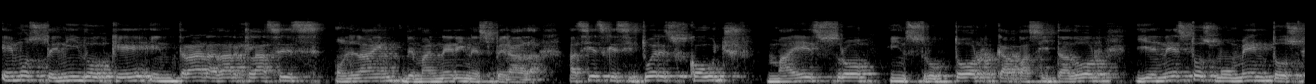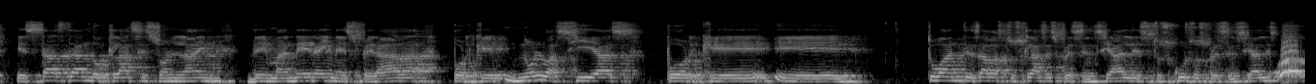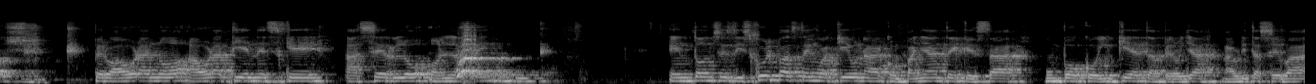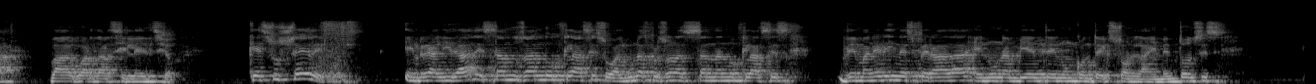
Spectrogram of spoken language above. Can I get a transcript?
hemos tenido que entrar a dar clases online de manera inesperada. Así es que si tú eres coach, maestro, instructor, capacitador y en estos momentos estás dando clases online de manera inesperada porque no lo hacías, porque... Eh, tú antes dabas tus clases presenciales, tus cursos presenciales, pero ahora no, ahora tienes que hacerlo online. Entonces, disculpas, tengo aquí una acompañante que está un poco inquieta, pero ya, ahorita se va, va a guardar silencio. ¿Qué sucede? En realidad estamos dando clases o algunas personas están dando clases de manera inesperada en un ambiente, en un contexto online. Entonces,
